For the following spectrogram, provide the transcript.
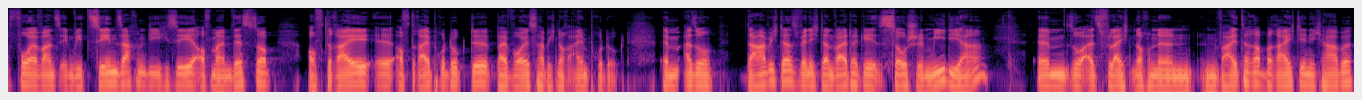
vorher waren es irgendwie zehn Sachen, die ich sehe auf meinem Desktop, auf drei, äh, auf drei Produkte. Bei Voice habe ich noch ein Produkt. Ähm, also da habe ich das, wenn ich dann weitergehe, Social Media, ähm, so als vielleicht noch ein, ein weiterer Bereich, den ich habe,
